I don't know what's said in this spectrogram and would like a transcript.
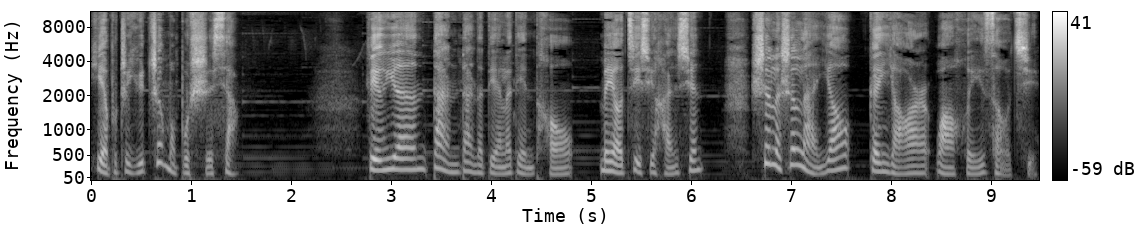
也不至于这么不识相。”凌渊淡淡的点了点头，没有继续寒暄，伸了伸懒腰，跟瑶儿往回走去。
